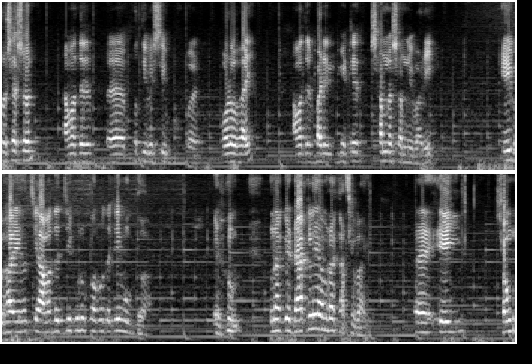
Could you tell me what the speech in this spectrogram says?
প্রশাসন, আমাদের প্রতিবেশী বড় ভাই, আমাদের বাড়ির গেটের সামনাসামনি বাড়ি। এই ভাই হচ্ছে আমাদের যে কোনো কর্ম থেকেই মুগ্ধ হয়। এবং ওনাকে ডাকলে আমরা কাছে পাই। এই সঙ্গ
